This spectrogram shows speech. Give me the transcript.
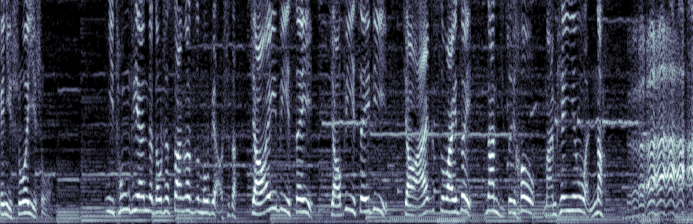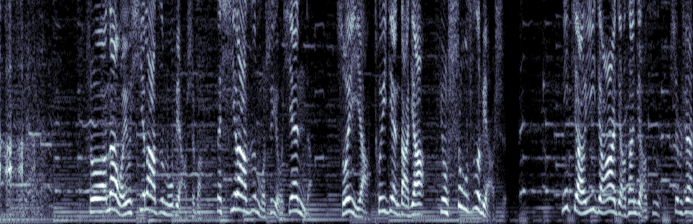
给你说一说，你通篇的都是三个字母表示的，角 A B C，角 B C D，角 X Y Z，那你最后满篇英文呐？说那我用希腊字母表示吧，那希腊字母是有限的，所以呀，推荐大家用数字表示。你角一、角二、角三、角四，是不是？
